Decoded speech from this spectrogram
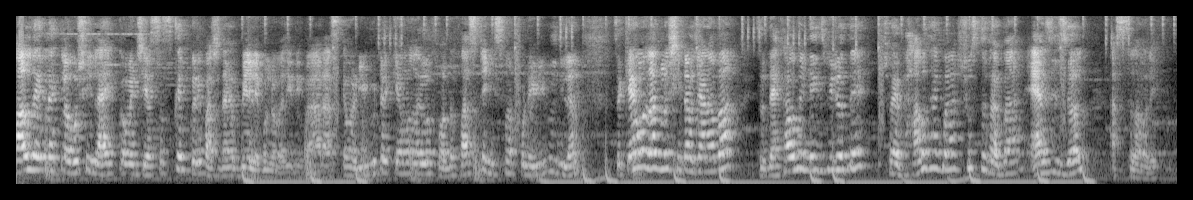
ভালো লাগলে থাকলে অবশ্যই লাইক কমেন্ট শেয়ার সাবস্ক্রাইব করে পাশে থাকা বেল আইকনটা বাজিয়ে দিবা। আর আজকে আমার রিভিউটা কেমন লাগল? ফর দ্য ফার্স্ট টাইম স্মার্টফোনে রিভিউ দিলাম। তো কেমন লাগল সেটাও জানাবা। তো দেখা হবে নেক্সট ভিডিওতে সবাই ভালো থাকবা, সুস্থ থাকবা। অ্যাজ ইউজুয়াল আসসালামু আলাইকুম।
